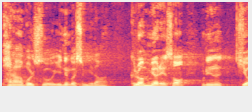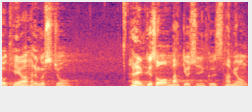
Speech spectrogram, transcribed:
바라볼 수 있는 것입니다. 그런 면에서 우리는 기억해야 하는 것이죠. 하나님께서 맡겨주신 그 사명,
